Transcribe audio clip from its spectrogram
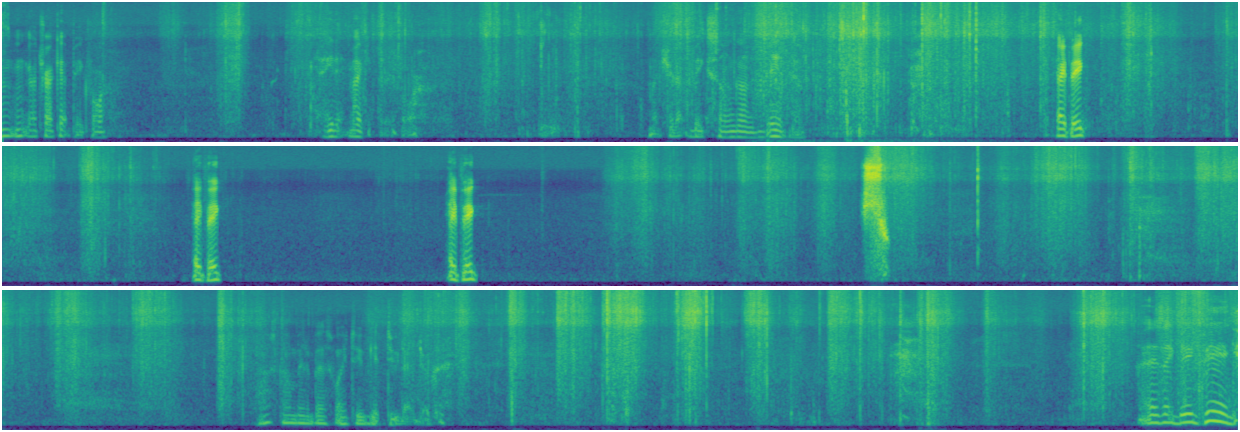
Mm, gotta track that pig far. He didn't make it very far. Make sure that big sun gun's dead though. Hey pig. Hey pig. Hey pig. Shoo. What's gonna be the best way to get to that joker? That is a big pig,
